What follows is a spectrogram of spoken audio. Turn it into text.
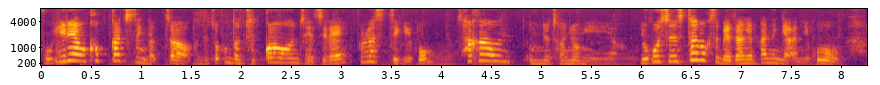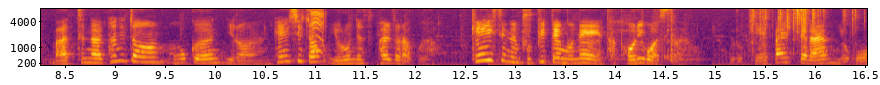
뭐 일회용 컵 같이 생겼죠. 근데 조금 더 두꺼운 재질의 플라스틱이고 차가운 음료 전용이에요. 요것은 스타벅스 매장에 파는 게 아니고 마트나 편의점 혹은 이런 펜시점 이런 데서 팔더라고요. 케이스는 부피 때문에 다 버리고 왔어요. 이렇게 빨대랑 요거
